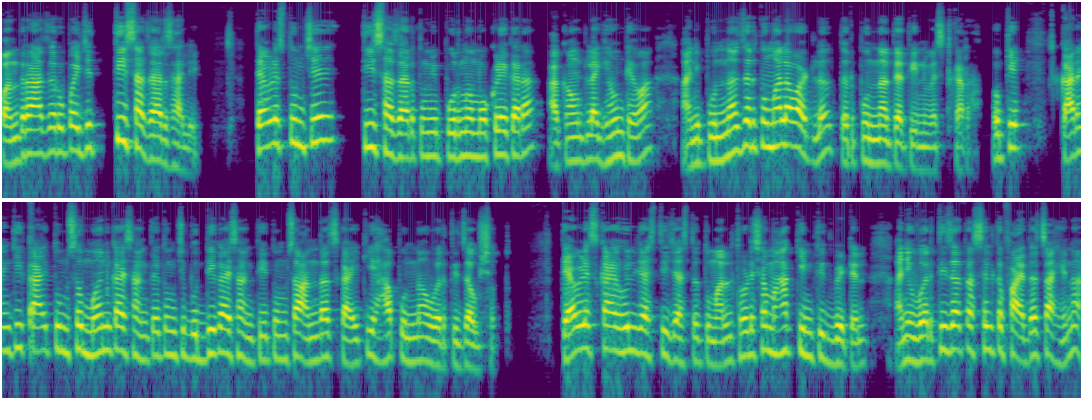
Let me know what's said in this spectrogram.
पंधरा हजार रुपयाचे तीस हजार झाले त्यावेळेस तुमचे तीस हजार तुम्ही पूर्ण मोकळे करा अकाउंटला घेऊन ठेवा आणि पुन्हा जर तुम्हाला वाटलं तर पुन्हा त्यात इन्व्हेस्ट करा. ओके कारण की काय तुमचं मन काय सांगते तुमची बुद्धी काय सांगते तुमचा अंदाज काय की हा पुन्हा वरती जाऊ शकतो. त्यावेळेस काय होईल जास्तीत जास्त तुम्हाला थोड्याशा महाग किमतीत भेटेल आणि वरती जात असेल तर फायदाच आहे ना?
